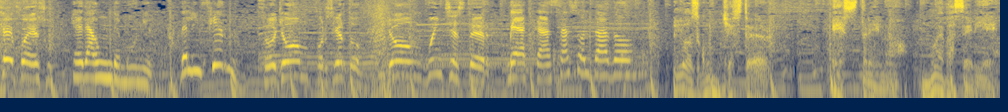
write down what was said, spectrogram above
¿Qué fue eso? Era un demonio del infierno. Soy John, por cierto. John Winchester. Ve a casa, soldado. Los Winchester. Estreno. Nueva serie.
